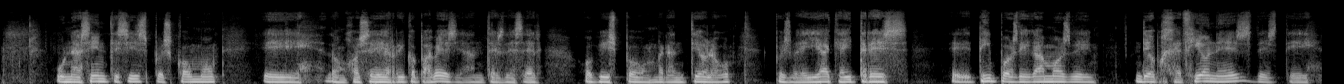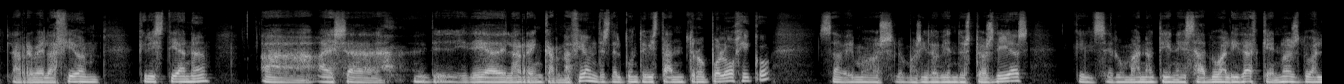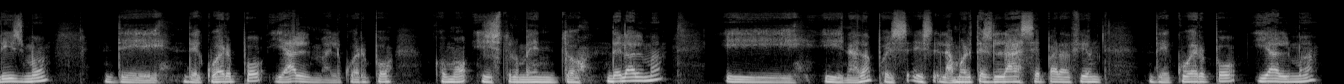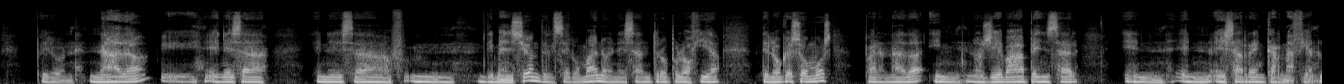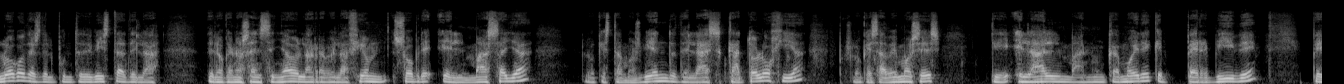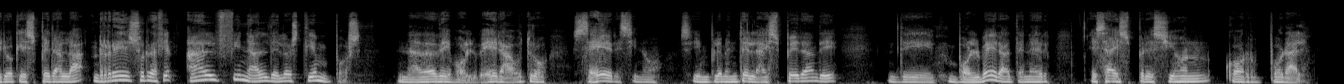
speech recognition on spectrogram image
una síntesis, pues como eh, don José Rico Pavés, ya antes de ser obispo, un gran teólogo, pues veía que hay tres eh, tipos, digamos, de, de objeciones desde la revelación cristiana a, esa idea de la reencarnación desde el punto de vista antropológico. Sabemos, lo hemos ido viendo estos días, que el ser humano tiene esa dualidad que no es dualismo de, de cuerpo y alma, el cuerpo como instrumento del alma y, y nada, pues es, la muerte es la separación de cuerpo y alma, pero nada en esa en esa mm, dimensión del ser humano, en esa antropología de lo que somos, para nada y nos lleva a pensar en, en, esa reencarnación. Luego, desde el punto de vista de, la, de lo que nos ha enseñado la revelación sobre el más allá, lo que estamos viendo de la escatología, pues lo que sabemos es que el alma nunca muere, que pervive, pero que espera la resurrección al final de los tiempos nada de volver a otro ser, sino simplemente la espera de, de volver a tener esa expresión corporal.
